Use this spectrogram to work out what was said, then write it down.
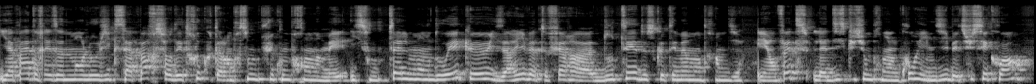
n'y a pas de raisonnement logique. Ça part sur des trucs où tu as l'impression de plus comprendre, mais ils sont tellement doués qu'ils arrivent à te faire euh, douter de ce que tu es même en train de dire. Et en fait, la discussion prend le cours et il me dit, bah, tu sais quoi,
